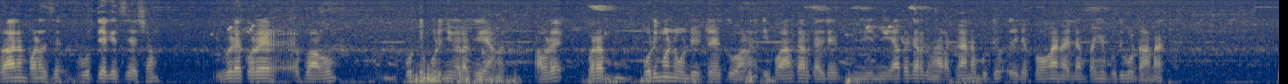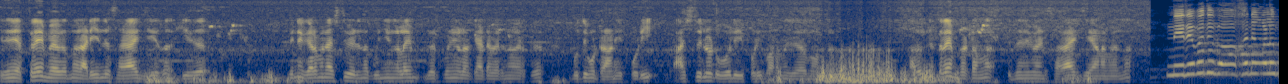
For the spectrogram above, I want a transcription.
പാലം പണിത് പൂർത്തിയാക്കിയ ശേഷം ഇവിടെ കുറേ ഭാഗം പൊട്ടിപ്പൊടിഞ്ഞ് കിടക്കുകയാണ്. അവിടെ കുറേ പൊടിമണ്ണ് കൊണ്ടിട്ടേക്കുവാണ്. ഇപ്പോൾ ആൾക്കാർക്ക് അതിലെ യാത്രക്കാർക്ക് നടക്കാനും ബുദ്ധി ഇതിൽ പോകാനും എല്ലാം ഭയങ്കര ബുദ്ധിമുട്ടാണ്. ഇതിന് എത്രയും വേഗം ഒരു അടിയന്തര സഹായം ചെയ്ത് ഇത് പിന്നെ ഗവൺമെന്റ് ആശുപത്രി വരുന്ന കുഞ്ഞുങ്ങളെയും ഗർഭിണികളൊക്കെ ആയിട്ട് വരുന്നവർക്ക് ബുദ്ധിമുട്ടാണ്. ഈ പൊടി ആശുപത്രിയിലോട്ട് പോലും ഈ പൊടി പറന്നു കയറുന്നുണ്ട്. അത് എത്രയും പെട്ടെന്ന് ഇതിനു വേണ്ടി സഹായം ചെയ്യണമെന്ന് നിരവധി വാഹനങ്ങളും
